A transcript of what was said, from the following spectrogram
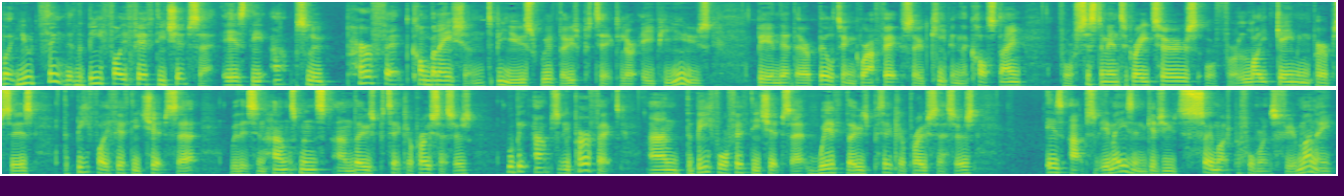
But you'd think that the B550 chipset is the absolute perfect combination to be used with those particular APUs, being that they're built-in graphics, so keeping the cost down. For system integrators or for light gaming purposes, the B550 chipset with its enhancements and those particular processors will be absolutely perfect. And the B450 chipset with those particular processors is absolutely amazing, gives you so much performance for your money.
